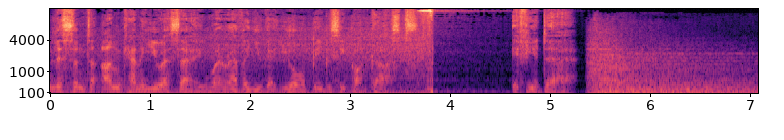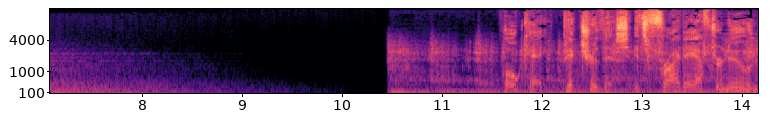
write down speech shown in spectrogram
Listen to Uncanny USA wherever you get your BBC podcasts, if you dare. Okay, picture this. It's Friday afternoon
